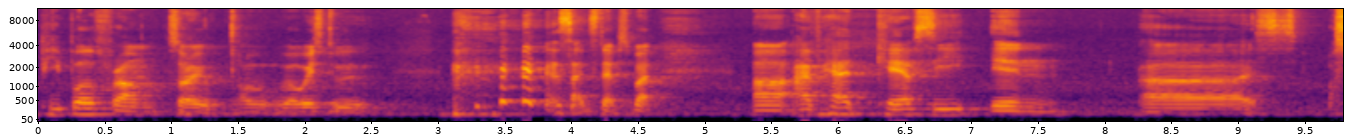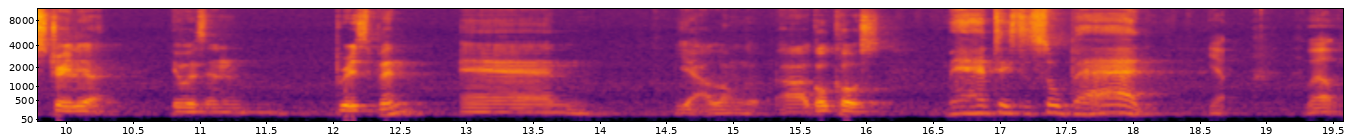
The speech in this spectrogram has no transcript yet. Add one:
people from. Sorry, we always do side steps, but uh, I've had KFC in uh, Australia. It was in Brisbane and yeah, along the uh, Gold Coast. Man, tasted so bad. Yep. Well,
